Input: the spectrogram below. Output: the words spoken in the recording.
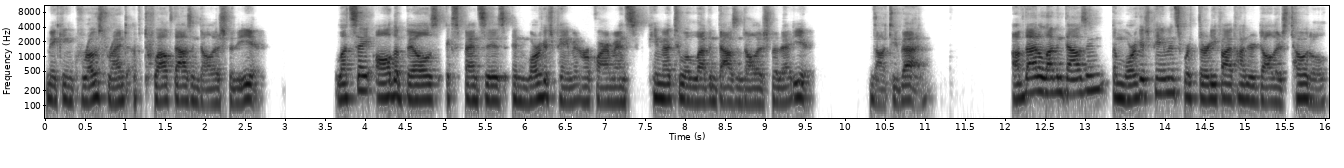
making gross rent of $12,000 for the year. Let's say all the bills, expenses, and mortgage payment requirements came out to $11,000 for that year. Not too bad. Of that 11,000, the mortgage payments were $3,500 total,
